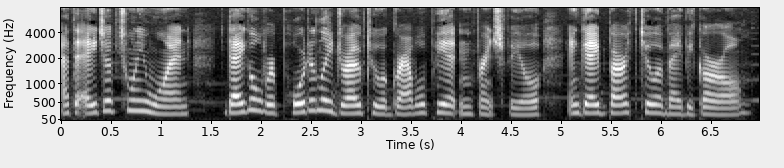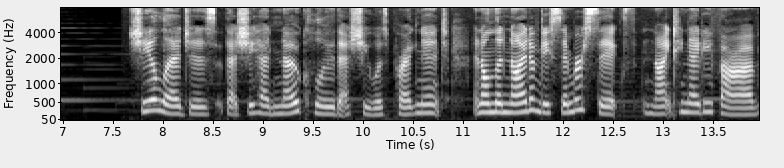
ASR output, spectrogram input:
At the age of 21, Daigle reportedly drove to a gravel pit in Frenchville and gave birth to a baby girl. She alleges that she had no clue that she was pregnant, and on the night of December 6, 1985,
